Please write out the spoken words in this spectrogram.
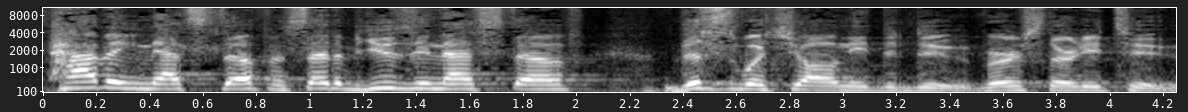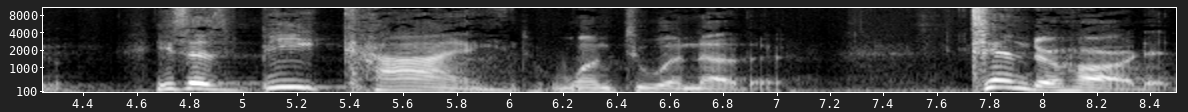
having that stuff, instead of using that stuff, this is what y'all need to do. Verse 32. He says, be kind one to another, tenderhearted,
